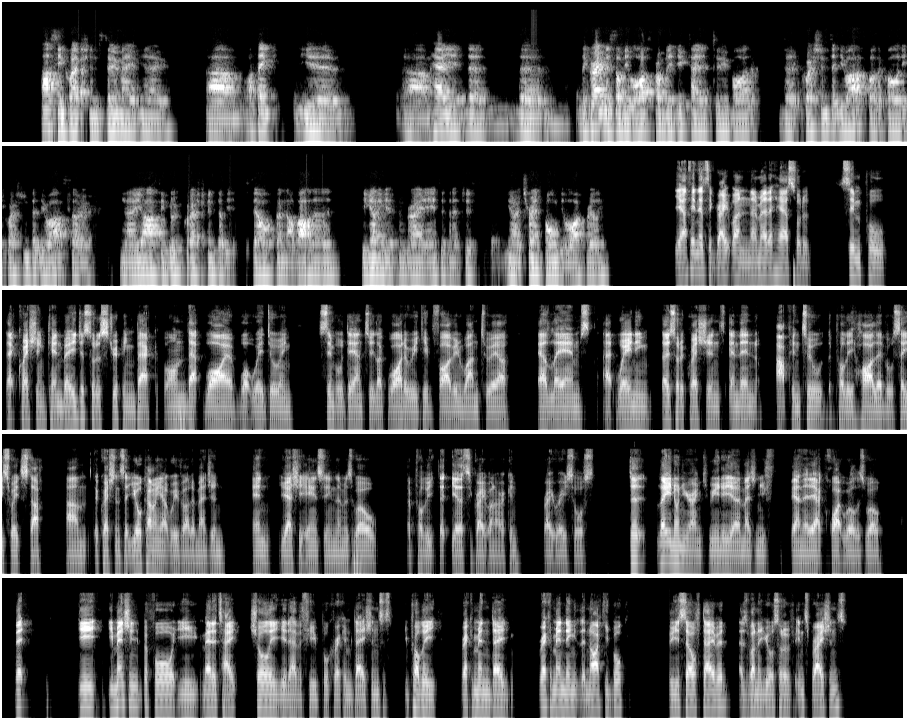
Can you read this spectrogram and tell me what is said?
asking questions too, mate. You know, um, I think you, um, how you the the the greatness of your life probably dictated to by the, the questions that you ask, by the quality questions that you ask. So, you know, you're asking good questions of yourself and of others. You're going to get some great answers, and it just you know transforms your life really. Yeah, I think that's a great one. No matter how sort of simple that question can be, just sort of stripping back on that why of what we're doing, simple down to like why do we give five in one to our our lambs at weaning, those sort of questions, and then up until the probably high level C suite stuff. Um, the questions that you're coming up with, I'd imagine, and you're actually answering them as well. Are probably that. Yeah, that's a great one. I reckon. Great resource. To lean on your own community, I imagine you've found that out quite well as well. But you you mentioned before you meditate. Surely you'd have a few book recommendations. You probably recommend recommending the Nike book for yourself, David, as one of your sort of inspirations.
